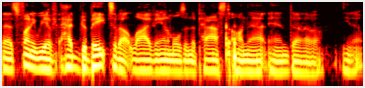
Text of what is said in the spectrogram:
uh, it's funny. We have had debates about live animals in the past on that, and uh, you know,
